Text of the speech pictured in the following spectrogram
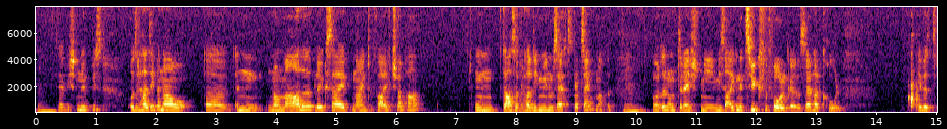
Mhm. Da bist du dann etwas. Oder halt eben auch äh, einen normalen, blöd gesagt, 9-to-5-Job haben. Und das aber halt irgendwie nur 60% machen. Mhm. Oder? Und den Rest mein, mein eigenes Zeug verfolgen. Das wäre halt cool. Eben die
